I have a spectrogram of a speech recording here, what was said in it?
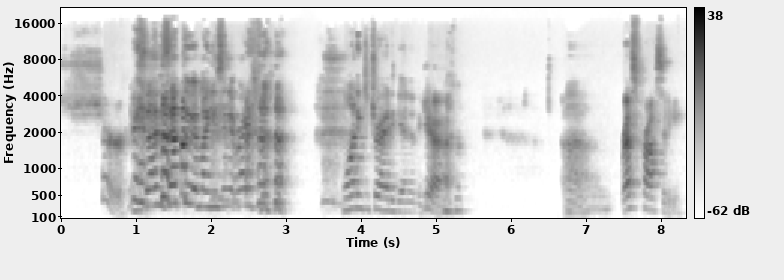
Sure. Is that, is that the, am I using it right? Wanting to try it again and again. Um, Um, reciprocity.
